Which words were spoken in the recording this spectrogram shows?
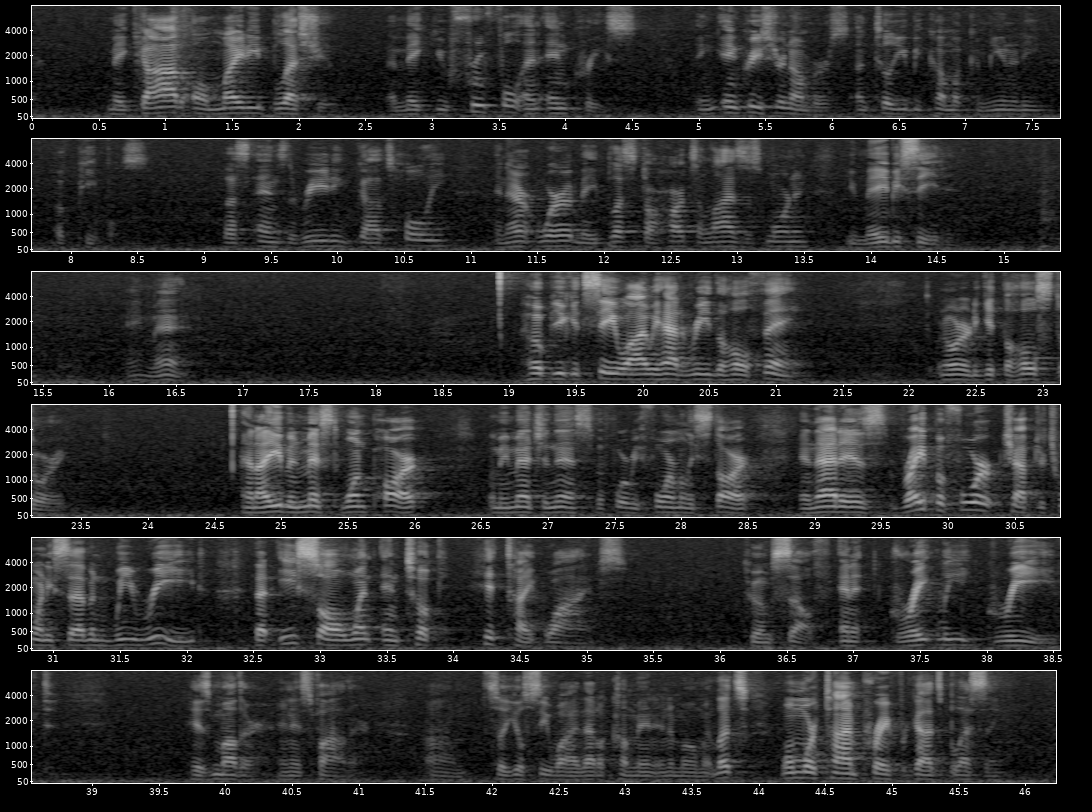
May God Almighty bless you and make you fruitful and increase, and increase your numbers until you become a community of peoples. Thus ends the reading God's holy and inerrant word. May bless our hearts and lives this morning. You may be seated. Amen. I hope you could see why we had to read the whole thing in order to get the whole story. And I even missed one part. Let me mention this before we formally start. And that is right before chapter 27, we read that Esau went and took Hittite wives to himself. And it greatly grieved his mother and his father. Um, so you'll see why that'll come in in a moment. Let's one more time pray for God's blessing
